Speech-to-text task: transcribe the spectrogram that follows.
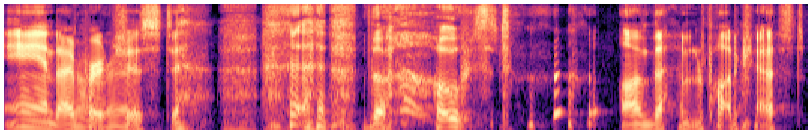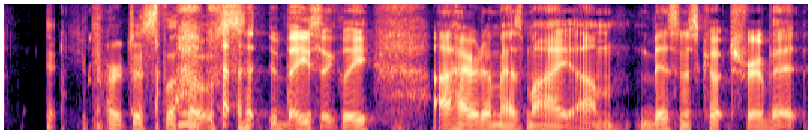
And I All right. purchased the host on that podcast. You purchased the host? Basically, I hired him as my um, business coach for a bit.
